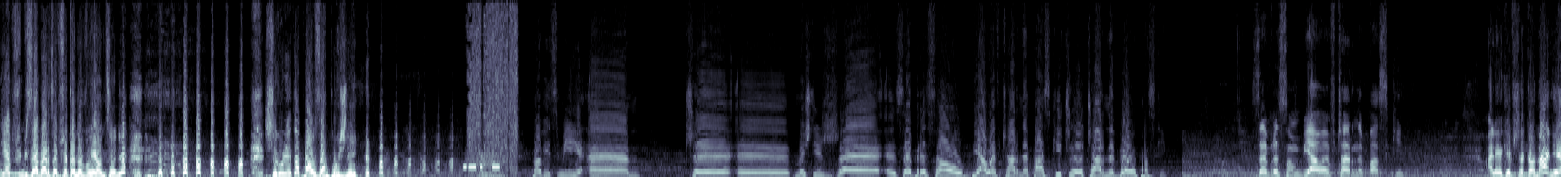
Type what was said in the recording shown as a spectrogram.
Nie brzmi za bardzo przekonująco, nie? Szczególnie ta pauza później. Powiedz mi, em, czy y, myślisz, że zebry są białe w czarne paski, czy czarne w białe paski? Zebry są białe w czarne paski. Ale jakie przekonanie!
